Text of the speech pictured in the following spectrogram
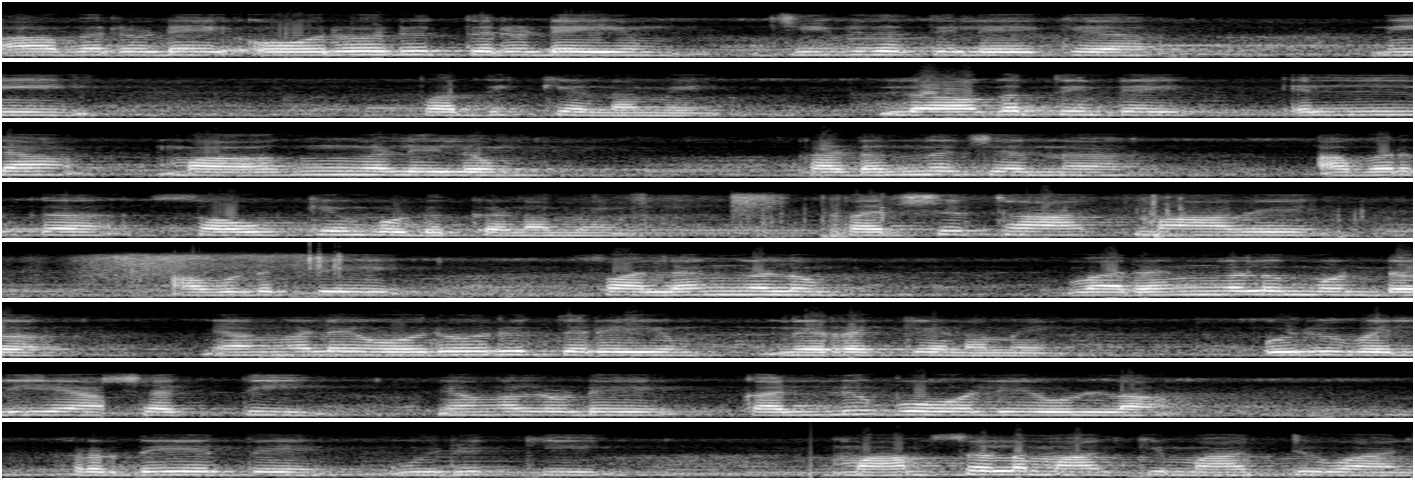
അവരുടെ ഓരോരുത്തരുടെയും ജീവിതത്തിലേക്ക് നീ പതിക്കണമേ. ലോകത്തിന്റെ എല്ലാ ഭാഗങ്ങളിലും കടന്നു ചെന്ന് അവർക്ക് സൗഖ്യം കൊടുക്കണമേ. പരിശുദ്ധാത്മാവെ അവിടുത്തെ ഫലങ്ങളും വരങ്ങളും കൊണ്ട് ഞങ്ങളെ ഓരോരുത്തരെയും നിറയ്ക്കണമേ. ഒരു വലിയ ശക്തി ഞങ്ങളുടെ കല്ലുപോലെയുള്ള ഹൃദയത്തെ ഉരുക്കി മാംസളമാക്കി മാറ്റുവാൻ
